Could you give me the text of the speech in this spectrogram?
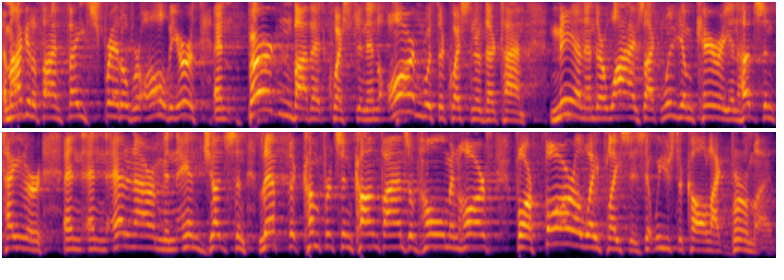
Am I going to find faith spread over all the earth? And burdened by that question and armed with the question of their time, men and their wives like William Carey and Hudson Taylor and, and Adoniram and Ann Judson left the comforts and confines of home and hearth for faraway places that we used to call like Burma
